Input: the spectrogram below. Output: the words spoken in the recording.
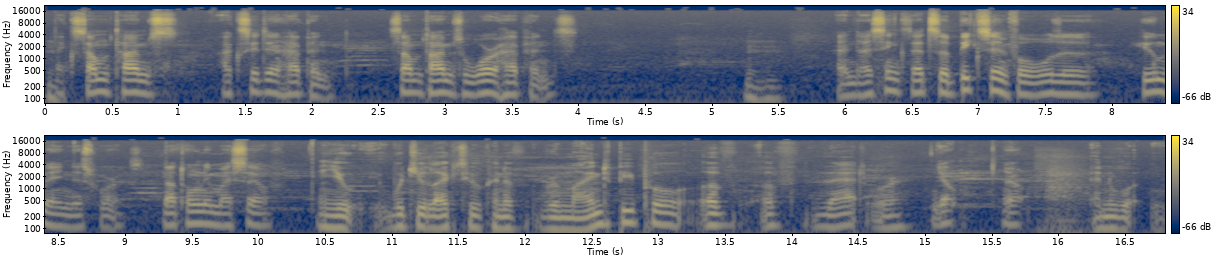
Hmm. Like sometimes accident happened, sometimes war happens, Mhm. and I think that's a big sin for all the human in this world, not only myself. And you would you like to kind of remind people of of that or? Yep, yep. And wh-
